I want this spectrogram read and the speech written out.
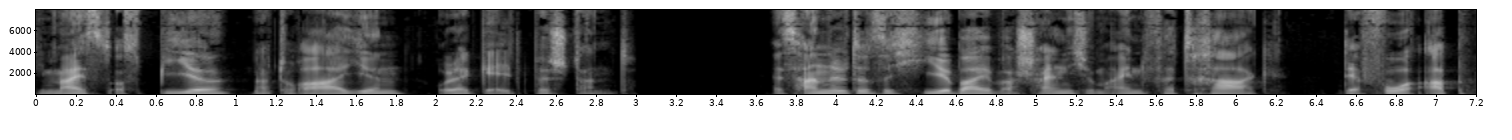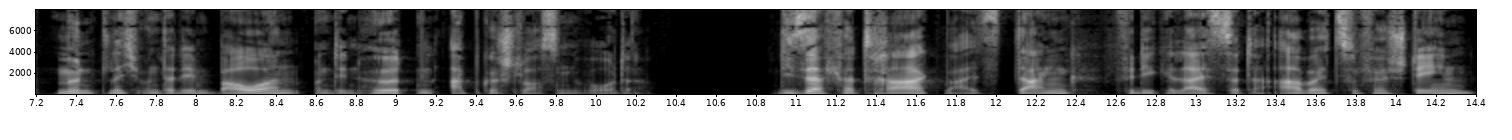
die meist aus Bier, Naturalien oder Geld bestand. Es handelte sich hierbei wahrscheinlich um einen Vertrag, der vorab mündlich unter den Bauern und den Hirten abgeschlossen wurde. Dieser Vertrag war als Dank für die geleistete Arbeit zu verstehen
